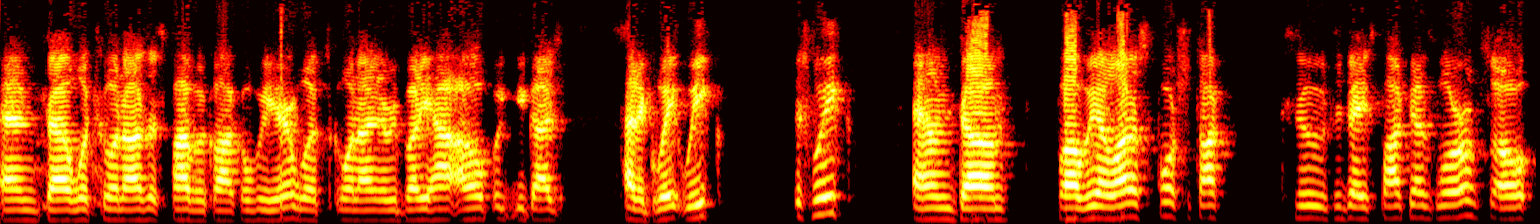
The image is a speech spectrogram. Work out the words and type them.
And uh, what's going on? It's five o'clock over here. What's going on, everybody? I hope you guys had a great week this week. And um, well, we have a lot of sports to talk to today's podcast, Loro. So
